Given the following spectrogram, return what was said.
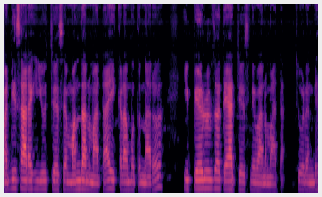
మడ్డి సారాకి యూజ్ చేసే మందు అనమాట ఇక్కడ అమ్ముతున్నారు. ఈ పేడులతో తయారు చేసినవి అన్నమాట. చూడండి.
